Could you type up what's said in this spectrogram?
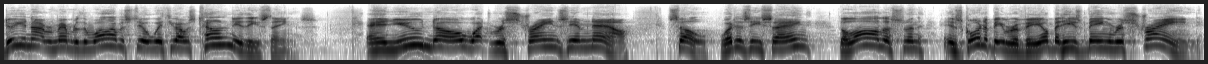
do you not remember that while I was still with you, I was telling you these things, and you know what restrains him now. So, what is he saying? The lawless one is going to be revealed, but he's being restrained.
